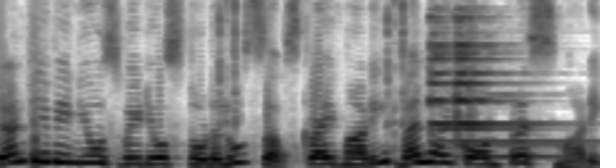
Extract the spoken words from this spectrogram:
ರನ್ ಟಿವಿ ನ್ಯೂಸ್ ವಿಡಿಯೋಸ್ ನೋಡಲು ಸಬ್ಸ್ಕ್ರೈಬ್ ಮಾಡಿ ಬೆಲ್ ಐಕಾನ್ ಪ್ರೆಸ್ ಮಾಡಿ.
